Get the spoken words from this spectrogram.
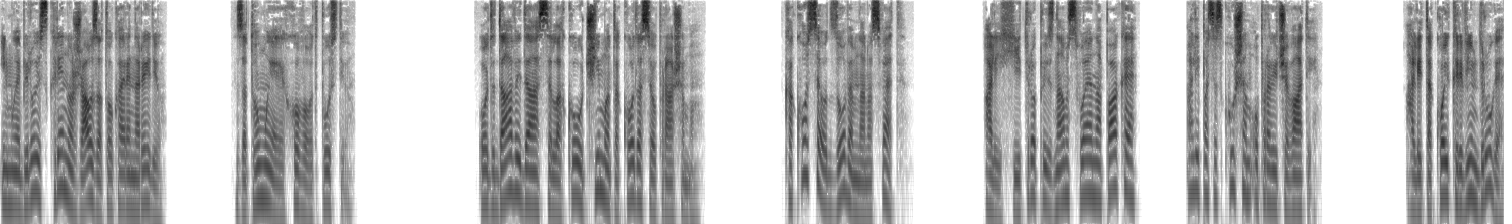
in mu je bilo iskreno žal za to, kar je naredil. Zato mu je Jehova odpustil. Od Davida se lahko učimo tako, da se vprašamo: Kako se odzovem na nasvet? Ali hitro priznam svoje napake, ali pa se skušam opravičevati? Ali takoj krivim druge?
